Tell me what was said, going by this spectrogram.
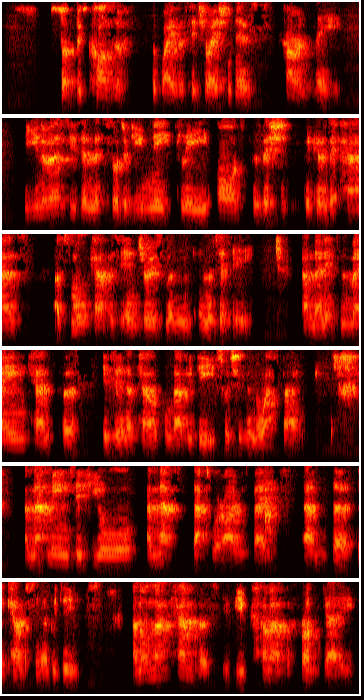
But because of the way the situation is currently, the university is in this sort of uniquely odd position because it has a small campus in Jerusalem in the city, and then its main campus is in a town called Abu Dis, which is in the West Bank. And that means if you're, and that's that's where I was based, um, the the campus in Abu Dis. And on that campus, if you come out the front gate,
